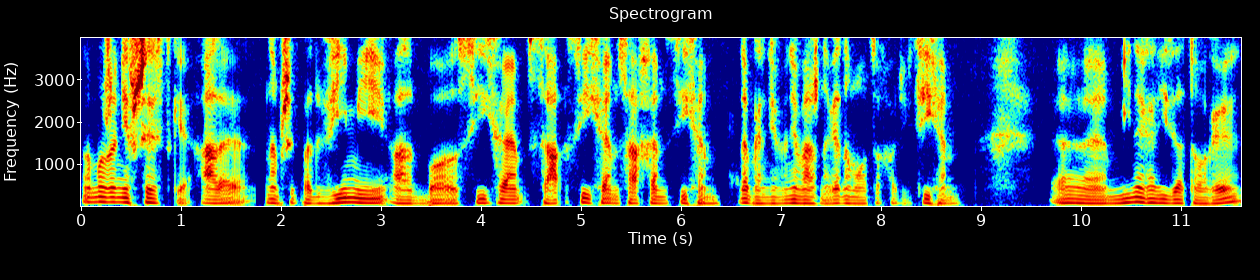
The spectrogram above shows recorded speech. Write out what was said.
no może nie wszystkie, ale na przykład Vimi albo Sichem, Sa, Sichem, Sachem, Sichem, dobra, nie, nieważne, wiadomo o co chodzi, Sichem, e, mineralizatory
